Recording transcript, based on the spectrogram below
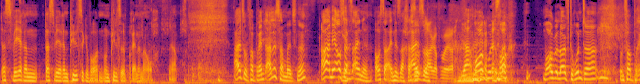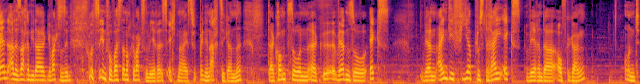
Das wären, das wären Pilze geworden und Pilze brennen auch. Ja. Also, verbrennt alles haben wir jetzt, ne? Ah, nee, außer das eine. Außer eine Sache. Also, Lagerfeuer. ja, Morgul, Morgul, Morgul läuft runter und verbrennt alle Sachen, die da gewachsen sind. Kurze Info, was da noch gewachsen wäre, ist echt nice. In den 80ern, ne? Da kommt so ein, äh, werden so Eggs, werden 1d4 plus 3 Eggs wären da aufgegangen. Und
